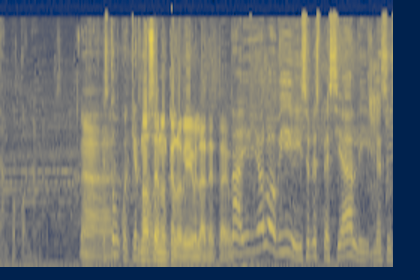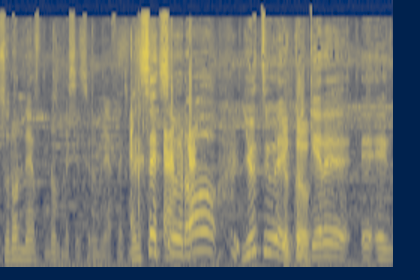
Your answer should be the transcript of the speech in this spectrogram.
no. Ah, es como cualquier. No sé, nunca lo vi, la neta. No, yo, lo vi, hice un especial y me censuró Netflix. No, me censuró Netflix. Me censuró YouTube en cualquier. Eh, en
